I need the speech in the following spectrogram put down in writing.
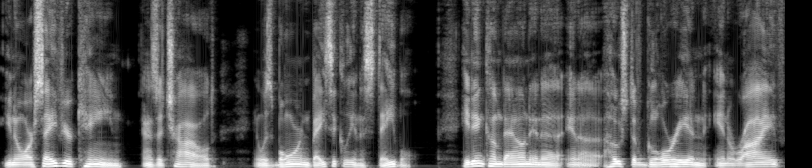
you know, our Savior came as a child and was born basically in a stable. He didn't come down in a in a host of glory and, and arrive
